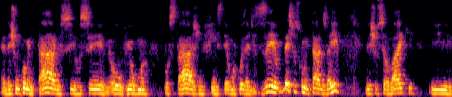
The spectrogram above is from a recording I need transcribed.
é, deixa um comentário. Se você ouviu alguma postagem, enfim, se tem alguma coisa a dizer, deixa os comentários aí, deixa o seu like e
